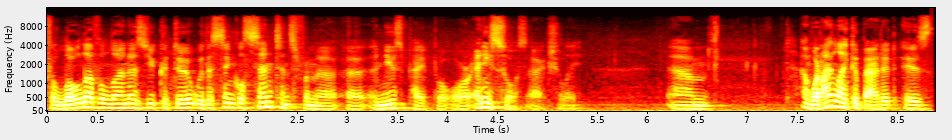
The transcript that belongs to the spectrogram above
For low level learners, you could do it with a single sentence from a, a, a newspaper or any source, actually. Um, and what I like about it is,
